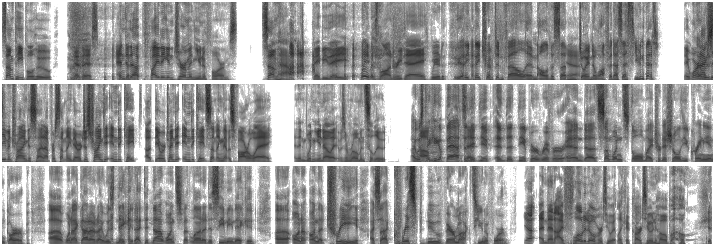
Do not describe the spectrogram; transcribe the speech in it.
Some people who, get this, ended up fighting in German uniforms. Somehow. Maybe they, Wait. it was laundry day. Weird. Yeah. They, they tripped and fell and all of a sudden Yeah. joined a Waffen SS unit. They weren't I was- actually even trying to sign up for something. They were just trying to indicate. Uh, they were trying to indicate something that was far away, and then wouldn't you know it, it was a Roman salute. I was Um, taking a bath in the, in the Dnieper River, and uh, someone stole my traditional Ukrainian garb. Uh, when I got out, I was naked. I did not want Svetlana to see me naked. Uh, on a, on the tree, I saw a crisp new Wehrmacht uniform. Yeah, and then I floated over to it like a cartoon hobo.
